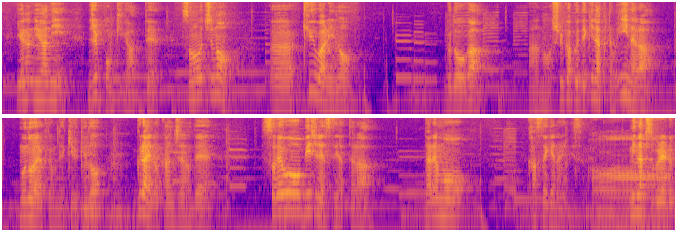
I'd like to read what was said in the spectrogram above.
家の庭に10本木があってそのうちの、えー9割のブドウがあの収穫できなくてもいいなら無農薬でもできるけど、うんうん。ぐらいの感じなのでそれをビジネスでやったら誰も稼げないんですよね。みんな潰れる。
